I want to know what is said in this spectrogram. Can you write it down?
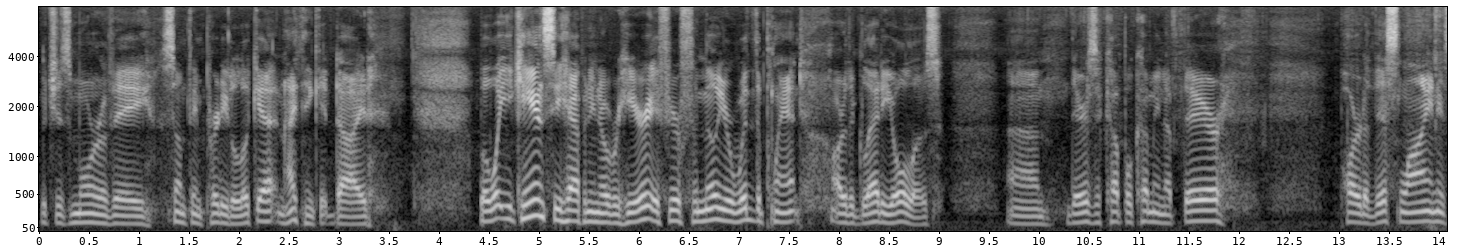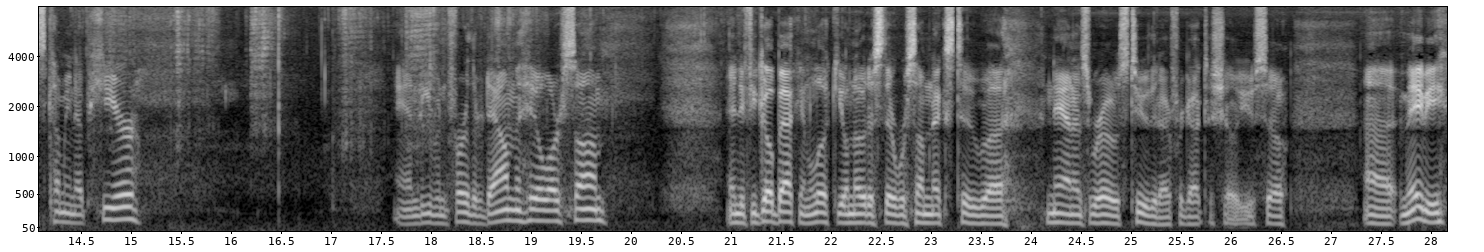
which is more of a something pretty to look at, and I think it died. But what you can see happening over here, if you're familiar with the plant, are the gladiolas. Um, there's a couple coming up there. Part of this line is coming up here. And even further down the hill are some. And if you go back and look, you'll notice there were some next to uh, Nana's rose too that I forgot to show you. So uh, maybe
